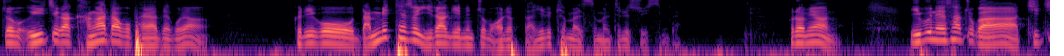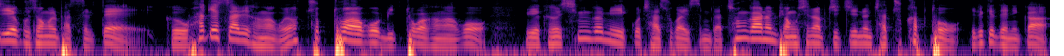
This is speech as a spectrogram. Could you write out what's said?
좀 의지가 강하다고 봐야 되고요. 그리고 남 밑에서 일하기는 좀 어렵다. 이렇게 말씀을 드릴 수 있습니다. 그러면 이분의 사주가 지지의 구성을 봤을 때 그 화개살이 강하고요. 축토하고 미토가 강하고 위에 그 신금이 있고 자수가 있습니다. 천간은 병신합, 지지는 자축합토 이렇게 되니까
